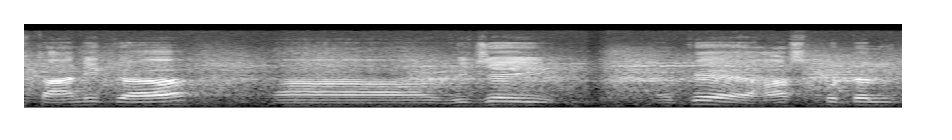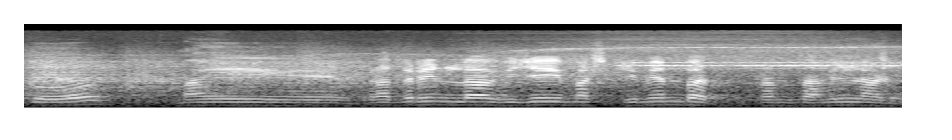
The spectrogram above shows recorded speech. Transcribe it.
స్థానిక విజయ్ ఓకే హాస్పిటల్కు my brother in law Vijay must remember from Tamil Nadu.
